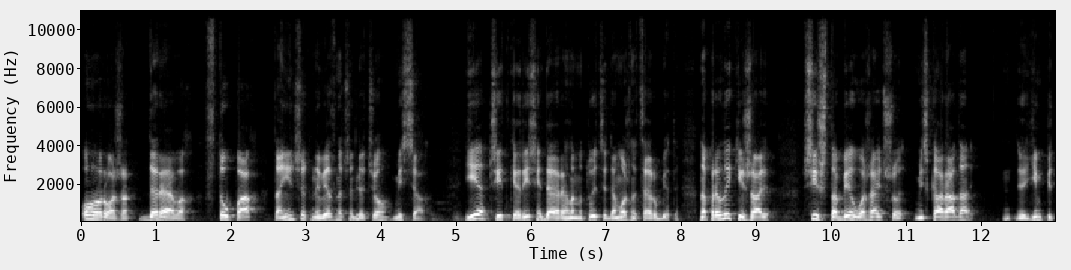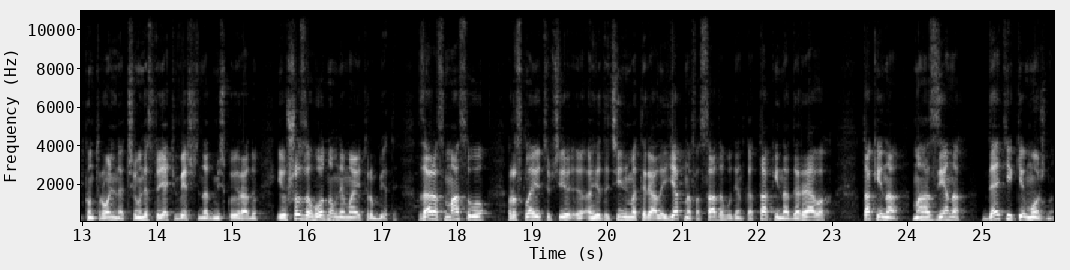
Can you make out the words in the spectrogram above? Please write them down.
огорожах, деревах, стовпах та інших невизначених для цього місцях. Є чітке рішення, де регламентується, де можна це робити. На превеликий жаль, всі штаби вважають, що міська рада їм підконтрольна, чи вони стоять вище над міською радою, і що завгодно вони мають робити. Зараз масово розклеюються всі е, агітаційні матеріали як на фасадах будинка, так і на деревах, так і на магазинах, де тільки можна.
